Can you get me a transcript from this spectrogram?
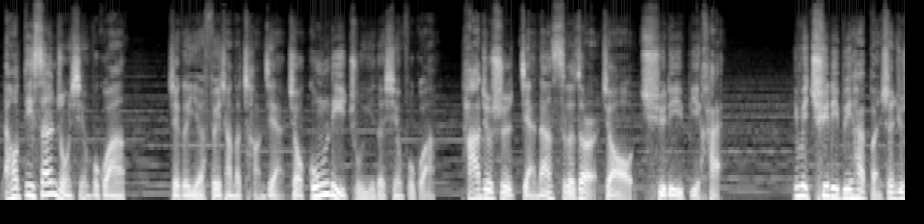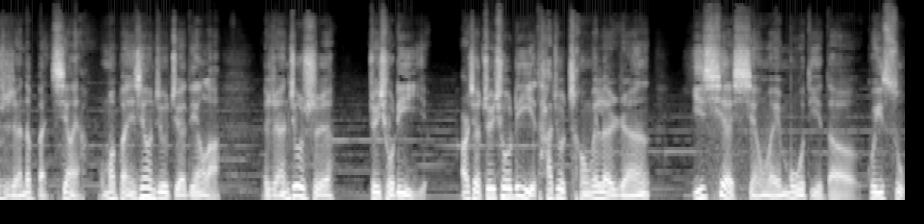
然后第三种幸福观，这个也非常的常见，叫功利主义的幸福观。它就是简单四个字儿，叫趋利避害。因为趋利避害本身就是人的本性呀，我们本性就决定了，人就是追求利益，而且追求利益，它就成为了人一切行为目的的归宿。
